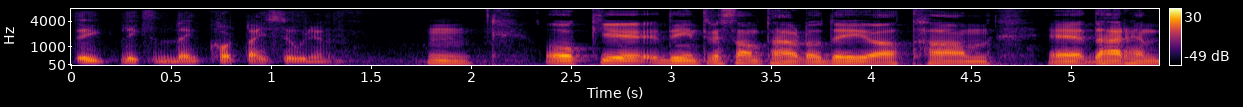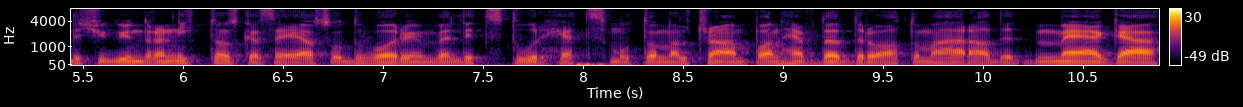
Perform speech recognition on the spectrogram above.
Det är liksom den korta historien. Mm. Och eh, det intressanta här då det är ju att han, eh, det här hände 2019 ska sägas och då var det en väldigt stor hets mot Donald Trump och han hävdade då att de här hade ett mega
